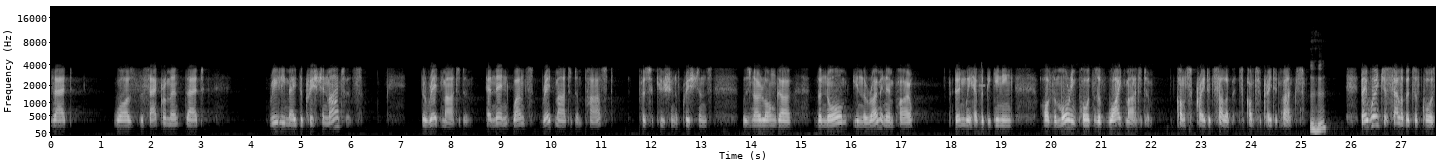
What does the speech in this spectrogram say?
that was the sacrament that really made the Christian martyrs, the red martyrdom. And then once red martyrdom passed, persecution of Christians was no longer the norm in the Roman Empire, then we have the beginning of the more importance of white martyrdom, consecrated celibates, consecrated monks. Mm-hmm. They weren't just celibates, of course,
